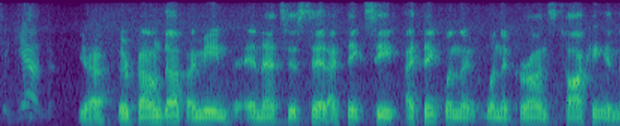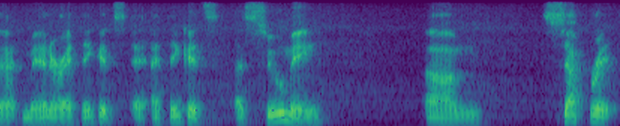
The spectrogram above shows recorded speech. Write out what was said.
together. Yeah, they're bound up. I mean, and that's just it. I think. See, I think when the when the Quran's talking in that manner, I think it's I think it's assuming um, separate.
